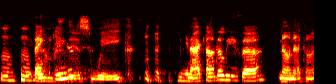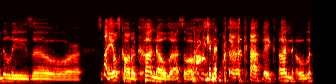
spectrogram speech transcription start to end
Mm-hmm. Thank you. This week. You're not Condoleezza. No, not Condoleezza or somebody else called her Canola. I saw a comment Canola.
